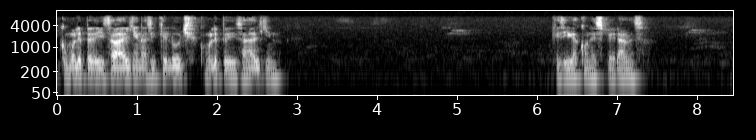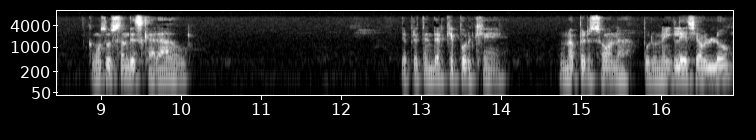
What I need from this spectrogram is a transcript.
¿Y cómo le pedís a alguien así que luche? ¿Cómo le pedís a alguien que siga con esperanza? ¿Cómo sos tan descarado de pretender que porque una persona por una iglesia habló,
